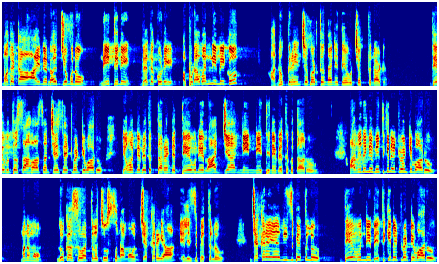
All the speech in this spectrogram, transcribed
మొదట ఆయన రాజ్యమును నీతిని వెతకుడి అప్పుడు అవన్నీ మీకు అనుగ్రహించబడుతుందని దేవుడు చెప్తున్నాడు. దేవునితో సహవాసం చేసేటువంటి వారు ఎవరిని వెతుకుతారంటే దేవుని రాజ్యాన్ని నీతిని వెతుకుతారు. ఆ విధంగా వెతికినటువంటి వారు మనము లూకాసు వార్తలు చూస్తున్నాము జకరియా ఎలిజబెత్లు. జకరియా ఎలిజబెత్లు దేవుణ్ణి వెతికినటువంటి వారు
